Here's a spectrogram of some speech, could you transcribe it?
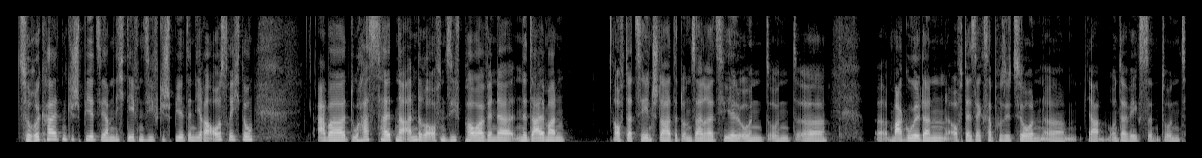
zurückhaltend gespielt, sie haben nicht defensiv gespielt in ihrer Ausrichtung. Aber du hast halt eine andere Offensivpower, wenn da eine Dahlmann auf der 10 startet und Sadrazil und, und äh, äh, Magul dann auf der 6er Position äh, ja, unterwegs sind. Und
